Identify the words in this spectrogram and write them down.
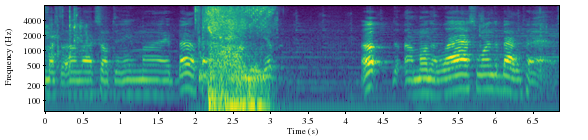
I must have unlocked something in my battle pass. Yep. Oh, I'm on the last one, the battle pass.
